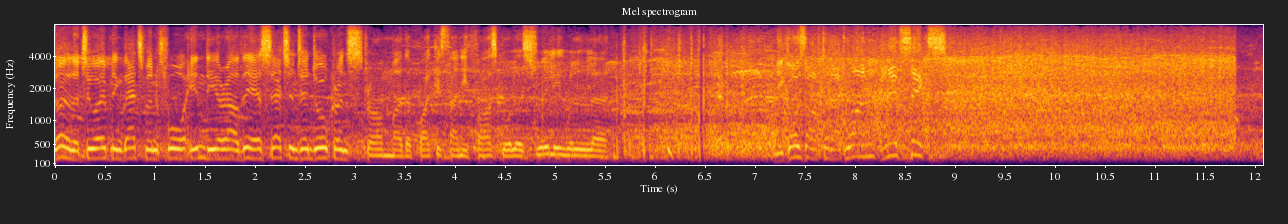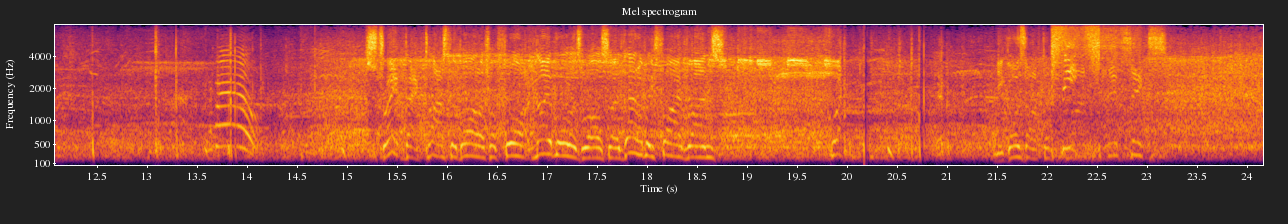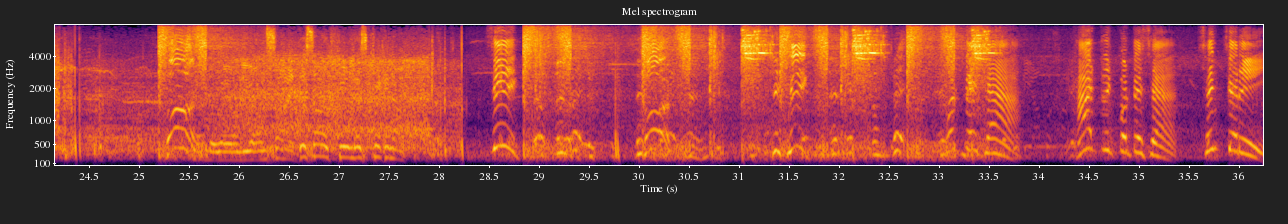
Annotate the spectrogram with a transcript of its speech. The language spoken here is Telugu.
So the two opening batsmen for India are there. Sachin Tendulkar and from uh, the Pakistani fast bowlers really will. Uh, he goes after that one, and it's six. Straight back past the bowler for four. No ball as well, so that'll be five runs. And he goes after six, and it's six. Four. Away on the onside. This outfield is picking up. కొట్టేశా. హ్యాట్రిక్ కొట్టేశా. సెంచరీ.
